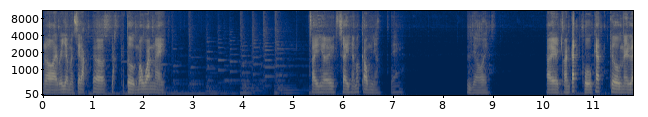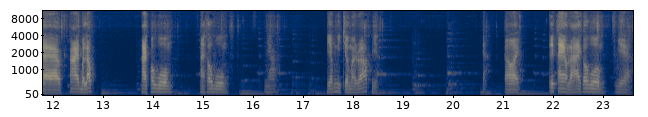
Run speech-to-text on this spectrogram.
rồi bây giờ mình sẽ đặt uh, đặt cái tường bao quanh này. Xây hơi xây hơi mất công nha rồi. Đây, khoảng cách của các tường này là hai block hai khối vuông hai khối vuông. Nha giống như chơi Minecraft nha yeah. Dạ. Rồi. Tiếp theo là hai khối vuông. Yeah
